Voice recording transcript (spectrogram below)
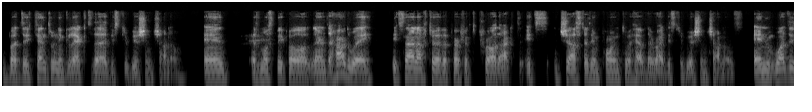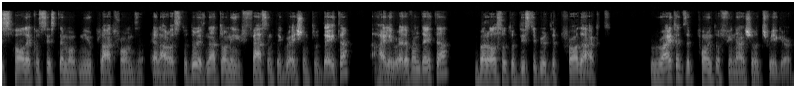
but they tend to neglect the distribution channel. And as most people learn the hard way, it's not enough to have a perfect product. It's just as important to have the right distribution channels. And what this whole ecosystem of new platforms allow us to do is not only fast integration to data, highly relevant data, but also to distribute the product right at the point of financial trigger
